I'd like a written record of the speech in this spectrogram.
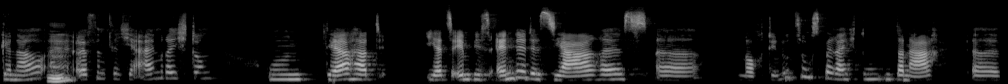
genau, eine mhm. öffentliche Einrichtung. Und der hat jetzt eben bis Ende des Jahres äh, noch die Nutzungsberechtigung und danach äh,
